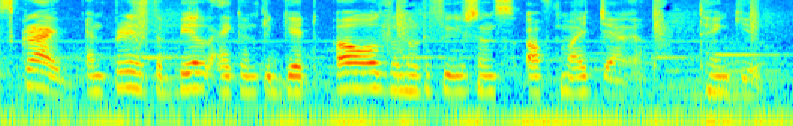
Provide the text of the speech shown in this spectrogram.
subscribe and press the bell icon to get all the notifications of my channel. Thank you.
